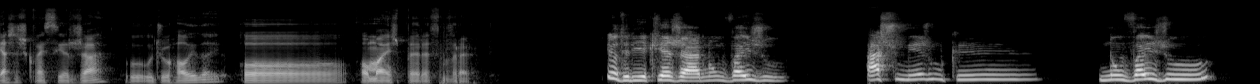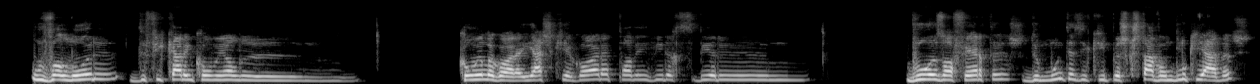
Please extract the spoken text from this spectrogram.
E achas que vai ser já o, o Drew Holiday ou, ou mais para fevereiro? Eu diria que é já. Não vejo. Acho mesmo que não vejo o valor de ficarem com ele com ele agora e acho que agora podem vir a receber hum, boas ofertas de muitas equipas que estavam bloqueadas,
